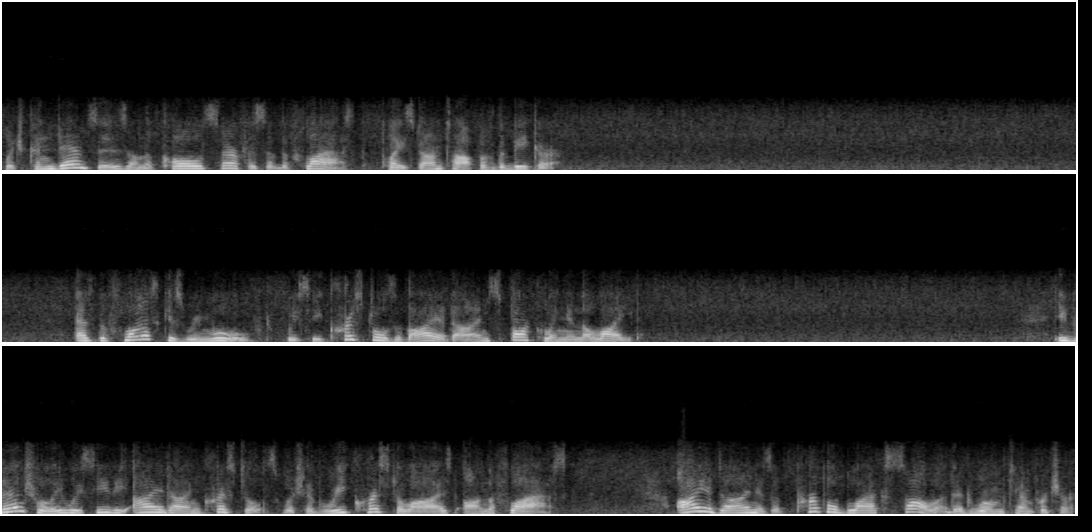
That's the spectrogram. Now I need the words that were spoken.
which condenses on the cold surface of the flask placed on top of the beaker. As the flask is removed, we see crystals of iodine sparkling in the light. Eventually, we see the iodine crystals, which have recrystallized on the flask. Iodine is a purple-black solid at room temperature.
